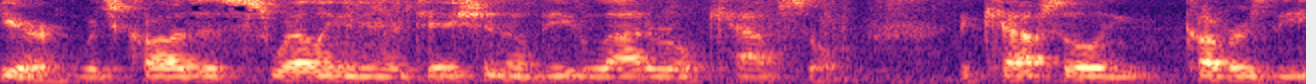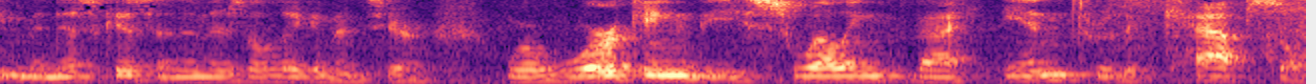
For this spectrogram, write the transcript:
here, which causes swelling and irritation of the lateral capsule. The capsule covers the meniscus and then there's the ligaments here. We're working the swelling back in through the capsule,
